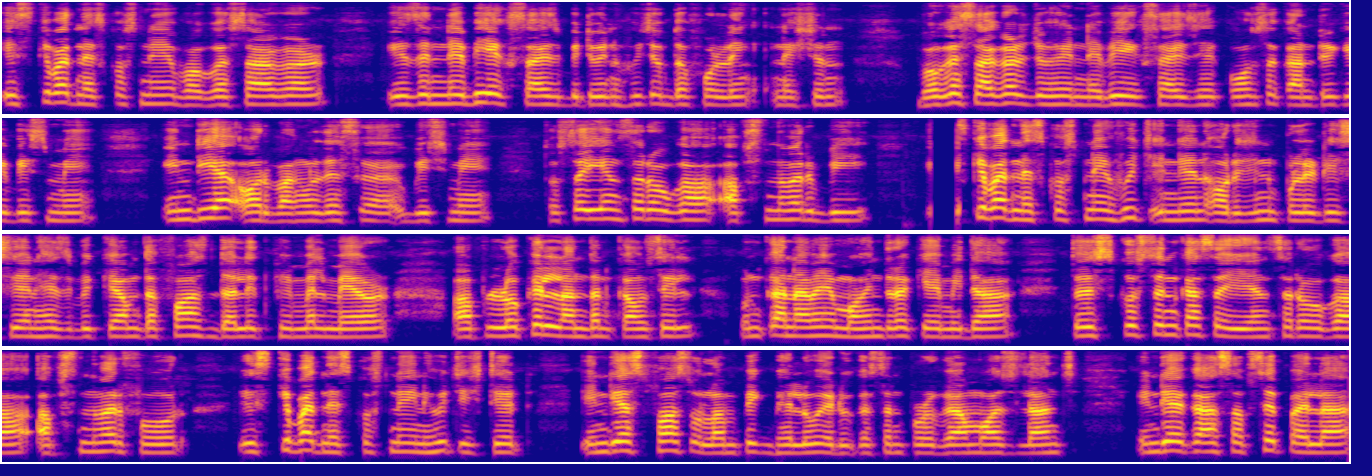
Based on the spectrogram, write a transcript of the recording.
इसके बाद नेक्स्ट क्वेश्चन है Bhagat Sagar, is a navy exercise between which of the following nation Bhagat Sagar जो है नेवी एक्साइज है, कौन सा कंट्री के बीच में? इंडिया और बांग्लादेश के बीच में। तो सही आंसर होगा ऑप्शन नंबर बी इसके बाद नेक्स्ट क्वेश्चन है which Indian origin politician has become the first Dalit female mayor of local London council उनका नाम है महेंद्र के मिधा। तो इस क्वेश्चन का सही आंसर होगा ऑप्शन नंबर फोर इसके बाद नेक्स्ट क्वेश्चन है in which state India first Olympic value education programme was launch India का सबसे पहला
